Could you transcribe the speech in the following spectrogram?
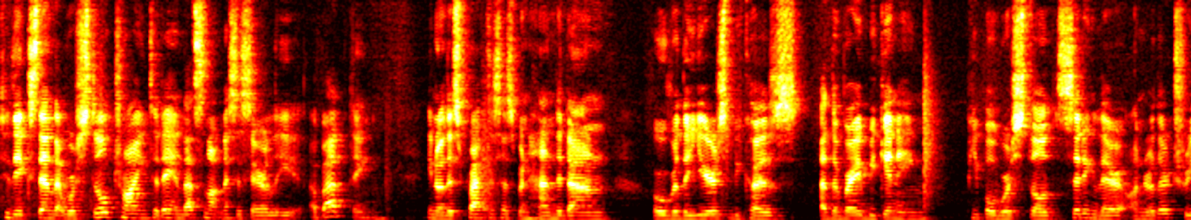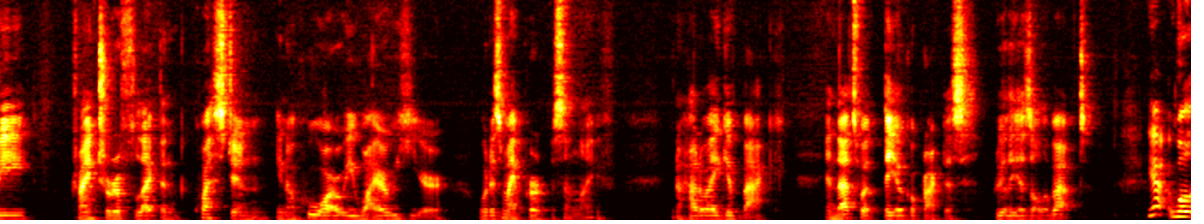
to the extent that we're still trying today and that's not necessarily a bad thing you know this practice has been handed down over the years because at the very beginning people were still sitting there under their tree trying to reflect and question you know who are we why are we here what is my purpose in life you know how do i give back and that's what the yoga practice really is all about Yeah, well,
